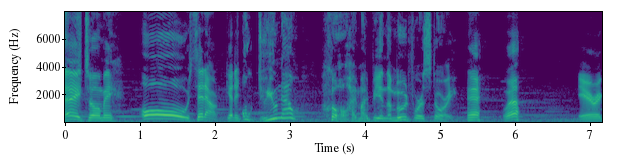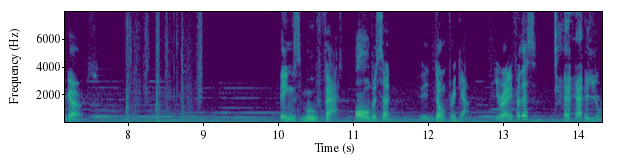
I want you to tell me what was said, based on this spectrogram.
Hey, Tommy. Oh, sit down. Get it. Oh, do you now? Oh, I might be in the mood for a story. Eh, well, here it goes. Things move fast, all of a sudden. Don't freak out. You ready for this? You're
